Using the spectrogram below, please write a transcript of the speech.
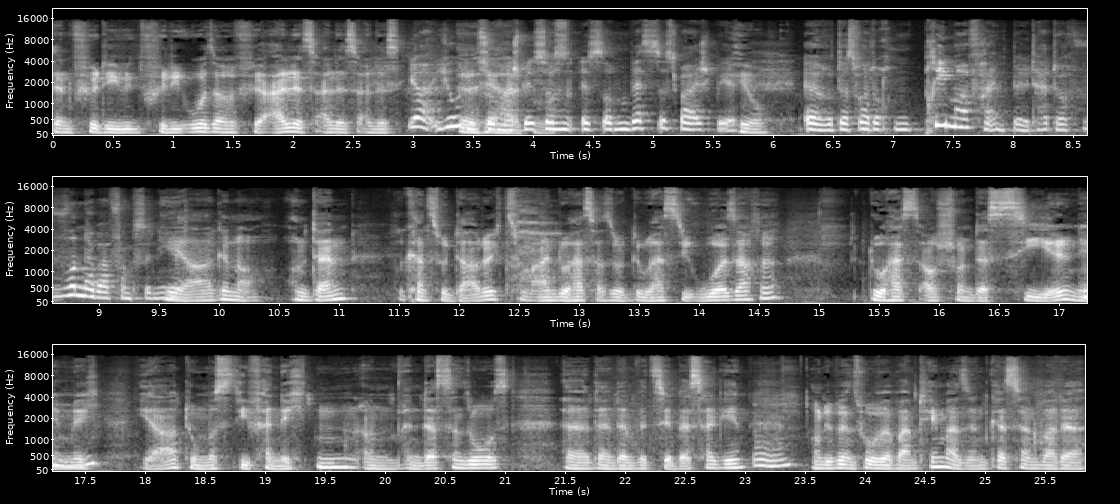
denn für die, für die Ursache, für alles, alles, alles. Ja, Juden äh, zum Beispiel ist doch, ein, ist doch ein bestes Beispiel. Äh, das war doch ein prima Feindbild, hat doch wunderbar funktioniert. Ja, genau. Und dann kannst du dadurch zum einen, du hast also, du hast die Ursache, du hast auch schon das Ziel, nämlich, ja, du musst die vernichten und wenn das dann so ist, äh, dann, dann wird es dir besser gehen. Und übrigens, wo wir beim Thema sind, gestern war der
